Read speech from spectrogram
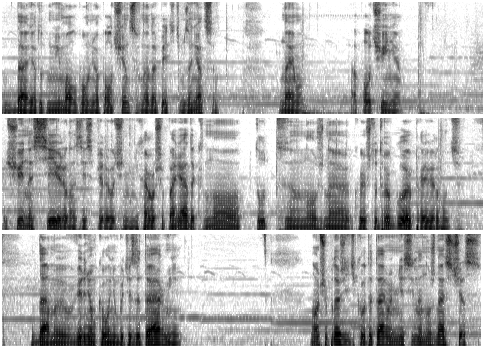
Да, я тут нанимал, помню, ополченцев. Надо опять этим заняться. Наймом. Ополчение. Еще и на севере у нас здесь теперь очень нехороший порядок, но тут нужно кое-что другое провернуть. Да, мы вернем кого-нибудь из этой армии. Ну вообще, подождите-ка, вот эта армия мне сильно нужна сейчас.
